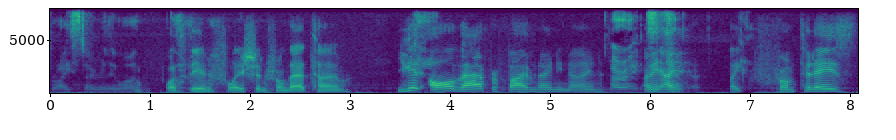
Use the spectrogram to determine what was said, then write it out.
Christ, I really want. What's the inflation from that time? You get all that for five ninety nine. All right. I mean, I like from today's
